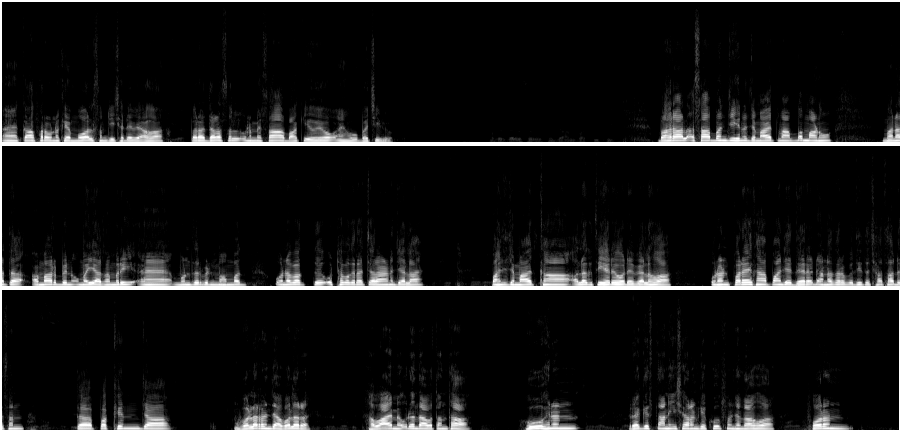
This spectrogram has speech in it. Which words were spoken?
ऐं काफ़र उन खे मॉल सम्झी छॾे विया हुआ पर दरअसल उन में साहु बाक़ी हुयो ऐं हू बची वियो बहरहाल असाबनि जी हिन जमायत मां ॿ माण्हू माना त अमर बिन उमैया ज़मरी ऐं मुंज़र बिन मोहम्मद उन वक़्तु उठ वग़ैरह चढ़ाइण जे लाइ पंहिंजी जमायत खां अलॻि थी हेॾे होॾे वियल हुआ उन्हनि परे खां पंहिंजे धैर्य ॾांहुं नज़र विधी त छा था ॾिसनि त पखियुनि जा वलरनि जा वलर हवाए में उॾंदा वठनि था हू हिननि रेगिस्तानी इशारनि खे ख़ूबु सम्झंदा हुआ फौरन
